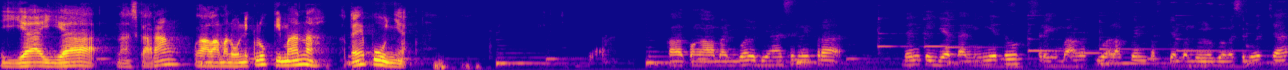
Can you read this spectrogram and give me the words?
Iya, iya. Nah sekarang pengalaman unik lu gimana? Katanya punya. Kalau pengalaman gue lebih asik nih, Fra. Dan kegiatan ini tuh sering banget gue lakuin pas zaman dulu gue masih bocah.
